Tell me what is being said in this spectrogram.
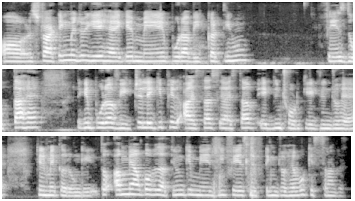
और स्टार्टिंग में जो ये है कि मैं पूरा वीक करती हूँ। फेस दुखता है, लेकिन पूरा वीक चलेगी, फिर आहिस्ता से आहिस्ता एक दिन छोड़ के एक दिन जो है, फिर मैं करूँगी। तो अब मैं आपको बताती हूँ कि मेरी फेस लिफ्टिंग जो है, वो किस तरह करती है।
